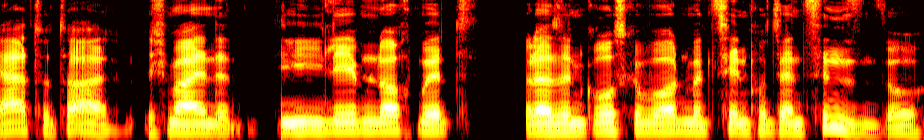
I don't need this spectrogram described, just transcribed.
Ja, total. Ich meine, die leben noch mit oder sind groß geworden mit 10 % Zinsen so.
